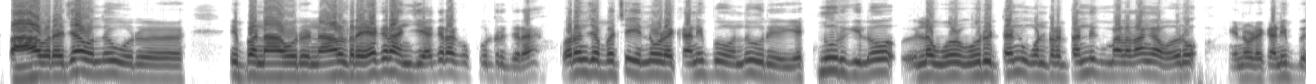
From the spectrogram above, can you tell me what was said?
இப்போ ஆவரேஜாக வந்து ஒரு இப்போ நான் ஒரு நாலரை ஏக்கரா அஞ்சு ஏக்கராக்கு போட்டிருக்கிறேன். குறைஞ்சபட்சம் என்னோட கணிப்பு வந்து ஒரு எட்நூறு கிலோ இல்லை ஒரு டன் ஒன்றரை டன்னுக்கு மேலே தாங்க வரும் என்னோட கணிப்பு.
